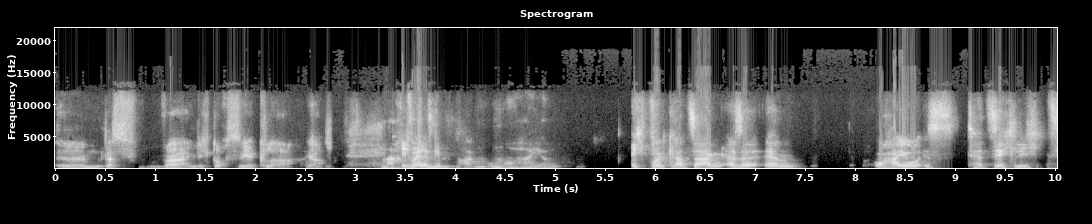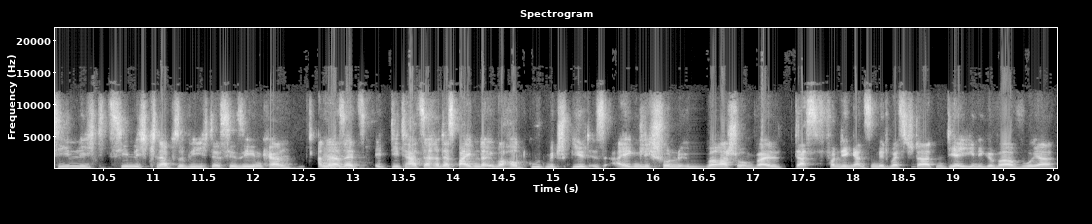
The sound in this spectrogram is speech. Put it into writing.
Ähm, das war eigentlich doch sehr klar, ja. Macht ich meine, es gibt Sorgen um Ohio? Ich wollte gerade sagen, also ähm, Ohio ist tatsächlich ziemlich, ziemlich knapp, so wie ich das hier sehen kann. Andererseits, die Tatsache, dass Biden da überhaupt gut mitspielt, ist eigentlich schon eine Überraschung, weil das von den ganzen Midwest-Staaten derjenige war, wo er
